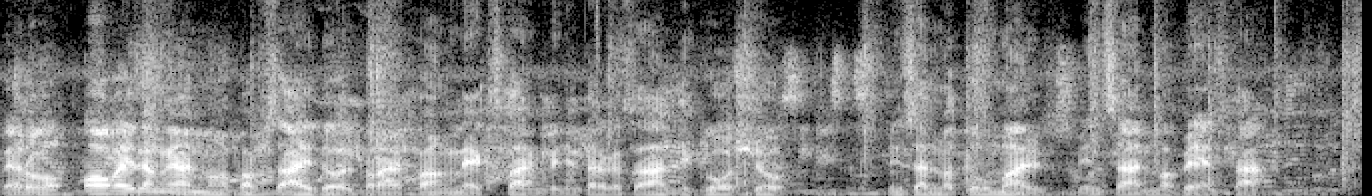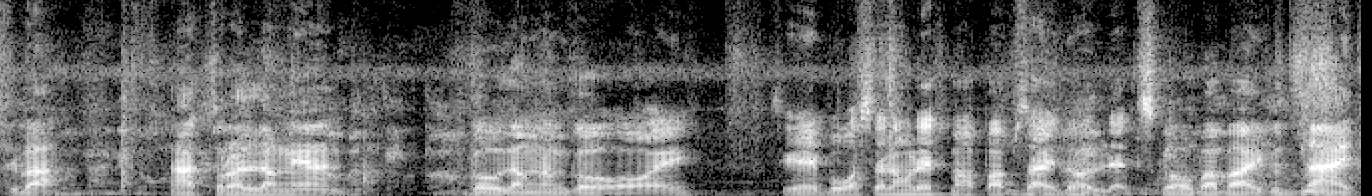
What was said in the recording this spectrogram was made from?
Pero okay lang yan mga Pops Idol. Marami pang next time. Ganyan talaga sa negosyo. Minsan matumal, minsan mabenta. ba? Natural lang yan. Go lang ng go, okay? Sige, bukas na lang ulit mga Pops Idol. Let's go, bye-bye. Good night.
